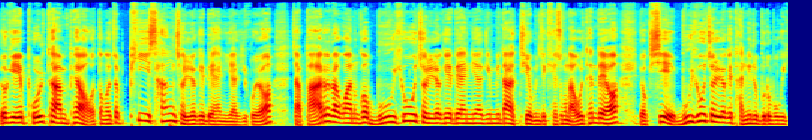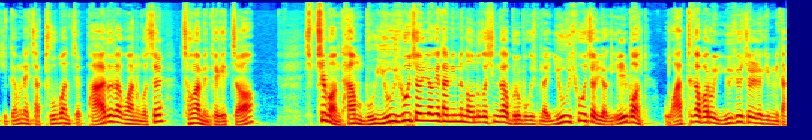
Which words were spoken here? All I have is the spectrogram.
여기 볼트 암페어 어떤 거죠? 피상 전력에 대한 이야기고요. 자 바르라고 하는 거 무효 전력에 대한 이야기입니다. 뒤에 문제 계속 나올 텐데요. 역시 무효 전력의 단위를 물어보고 있기 때문에 자 두 번째 바르라고 하는 것을 정하면 되겠죠. 17번 다음 무유효 전력의 단위는 어느 것인가 물어보고 있습니다. 유효 전력 1번 와트가 바로 유효 전력입니다.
